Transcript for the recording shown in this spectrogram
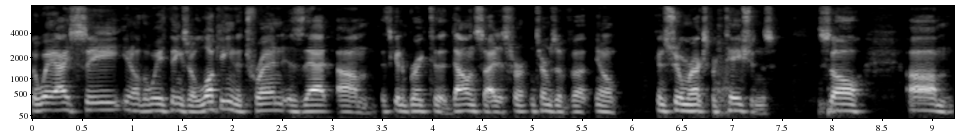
The way I see, you know, the way things are looking, the trend is that um, it's going to break to the downside as in terms of uh, you know consumer expectations. So, um,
